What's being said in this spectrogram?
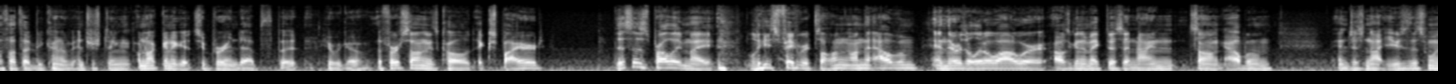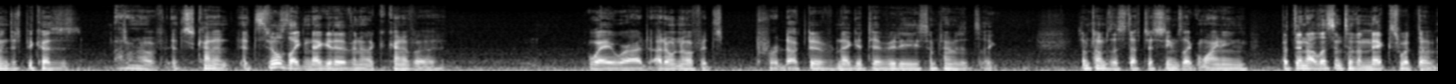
I thought that'd be kind of interesting. I'm not going to get super in depth, but here we go. The first song is called Expired. This is probably my least favorite song on the album. And there was a little while where I was going to make this a nine song album and just not use this one just because I don't know. If it's kind of, it feels like negative in a kind of a way where I, I don't know if it's productive negativity. Sometimes it's like sometimes the stuff just seems like whining. But then I listened to the mix with the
